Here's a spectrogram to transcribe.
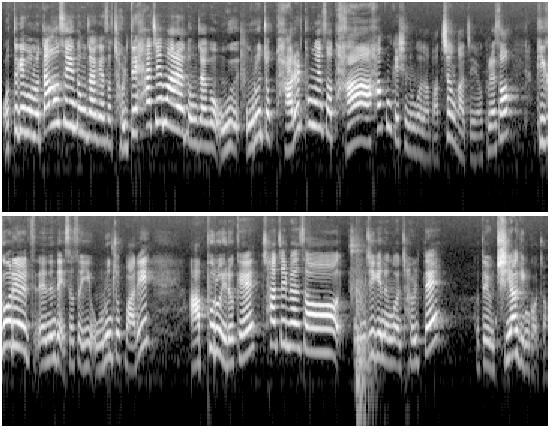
어떻게 보면 다운스윙 동작에서 절대 하지 말아야 동작을 오, 오른쪽 발을 통해서 다 하고 계시는 거나 마찬가지예요. 그래서 비거리를 내는 데 있어서 이 오른쪽 발이 앞으로 이렇게 차지면서 움직이는 건 절대 어떻게 보면 쥐약인 거죠.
